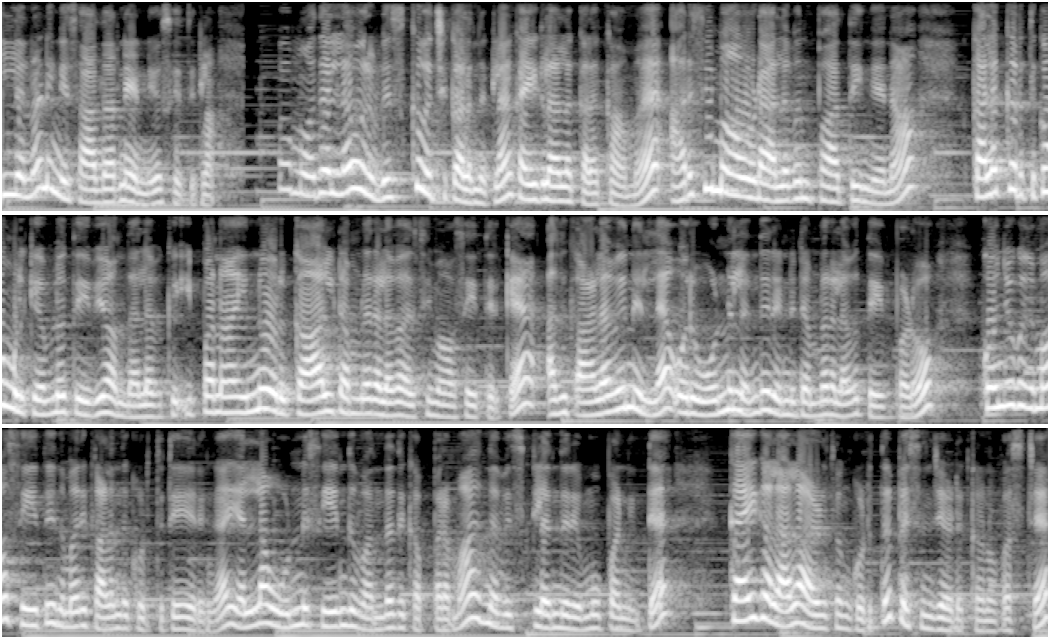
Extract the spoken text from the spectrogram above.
இல்லைன்னா நீங்கள் சாதாரண எண்ணெயும் சேர்த்துக்கலாம். இப்போ முதல்ல ஒரு விஸ்க் வச்சு கலந்துக்கலாம் கைகளால் கலக்காமல் அரிசி மாவோட அளவுன்னு பார்த்தீங்கன்னா கலக்கிறதுக்கு உங்களுக்கு எவ்வளோ தேவையோ அந்த அளவுக்கு. இப்போ நான் இன்னும் ஒரு கால் டம்ளர் அளவு அரிசி மாவு சேர்த்துருக்கேன். அதுக்கு அளவுன்னு இல்லை ஒரு ஒன்றுலேருந்து ரெண்டு டம்ளர் அளவு தேவைப்படும். கொஞ்சம் கொஞ்சமாக சேர்த்து இந்த மாதிரி கலந்து கொடுத்துட்டே இருங்க. எல்லாம் ஒன்று சேர்ந்து வந்ததுக்கப்புறமா இந்த விஸ்க்லேருந்து ரிமூவ் பண்ணிவிட்டு கைகளால் அழுத்தம் கொடுத்து பிசைஞ்சு எடுக்கணும் ஃபஸ்ட்டு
